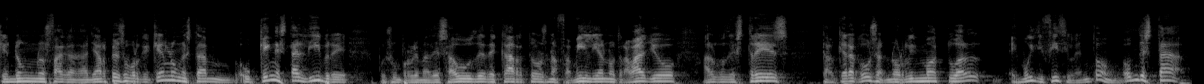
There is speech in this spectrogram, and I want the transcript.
que non nos faga gañar peso, porque quen non está ou quen está libre, pois un problema de saúde, de cartos na familia, no traballo, algo de estrés, calquera cousa, no ritmo actual é moi difícil entón. Onde está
